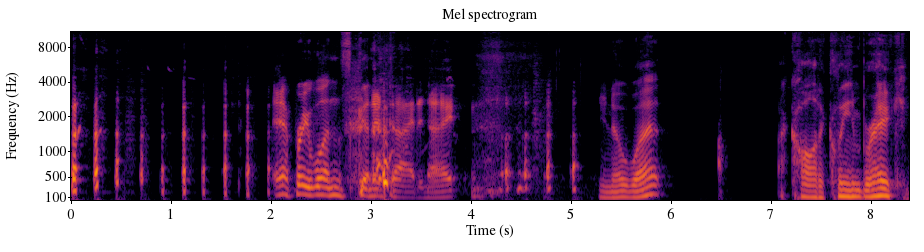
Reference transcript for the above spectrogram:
Everyone's gonna die tonight. You know what? I call it a clean break.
